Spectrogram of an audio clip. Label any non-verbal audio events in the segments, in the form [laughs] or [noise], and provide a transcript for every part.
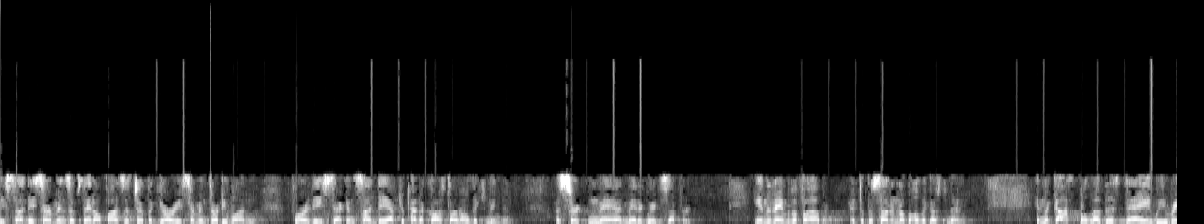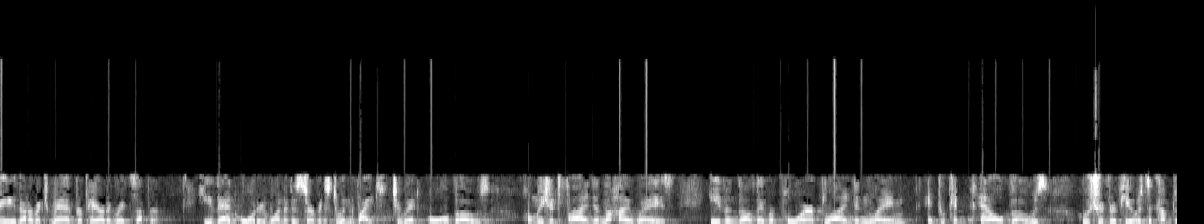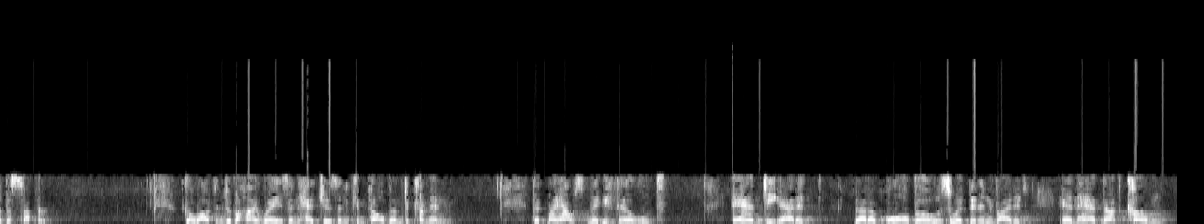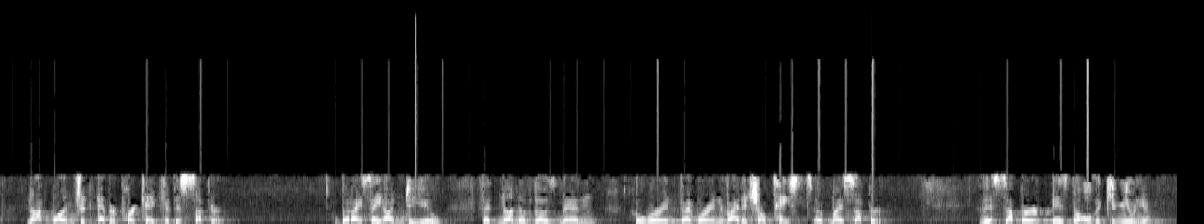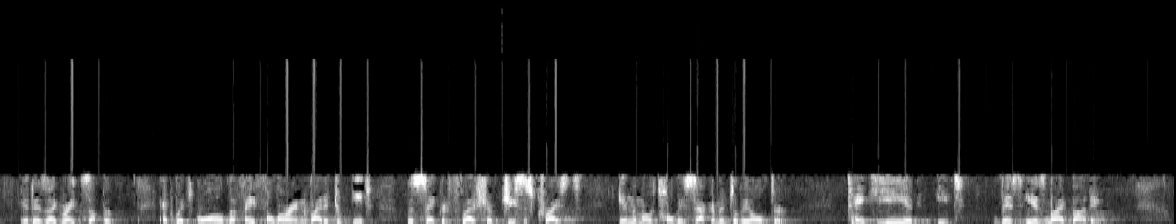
the Sunday sermons of St. Alphonsus Liguori, Sermon 31, for the second Sunday after Pentecost on Holy Communion. A certain man made a great supper. In the name of the Father, and of the Son, and of the Holy Ghost, amen. In the Gospel of this day, we read that a rich man prepared a great supper. He then ordered one of his servants to invite to it all those whom he should find in the highways, even though they were poor, blind, and lame, and to compel those who should refuse to come to the supper. Go out into the highways and hedges and compel them to come in, that my house may be filled. And he added that of all those who had been invited and had not come, not one should ever partake of his supper. But I say unto you that none of those men who were, were invited shall taste of my supper. This supper is the Holy Communion. It is a great supper, at which all the faithful are invited to eat the sacred flesh of Jesus Christ in the most holy sacrament of the altar. Take ye and eat. This is my body.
